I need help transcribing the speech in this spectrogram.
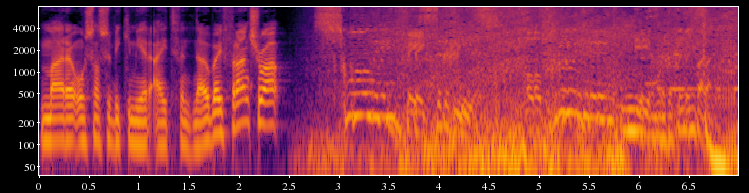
maar uh, ons sal so 'n bietjie meer uitvind nou by François. Skool met die beste gees. Op Groenendal 95.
